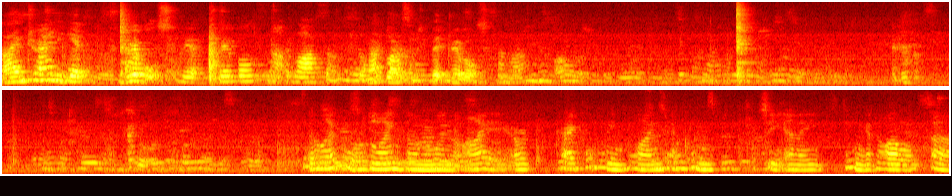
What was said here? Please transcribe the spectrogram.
I'm trying to get dribbles, dri- dribbles, not blossoms? so- not blossoms, but dribbles. Uh-huh. Well, I was blind on one eye, or practically blind, I couldn't see anything at all. Uh,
